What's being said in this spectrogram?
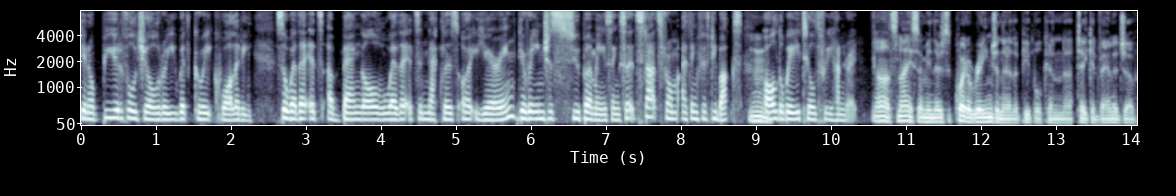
you know, beautiful jewelry with great quality. So whether it's a bangle, whether it's a necklace or earring, your range is super amazing. So it starts from I think fifty bucks mm. all the way till three hundred. Oh, it's nice. I mean, there's quite a range in there that people can uh, take advantage of.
